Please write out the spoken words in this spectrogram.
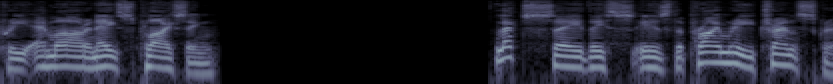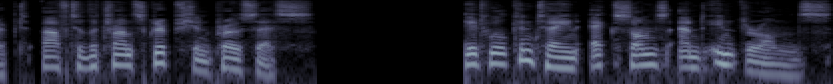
pre-mRNA splicing. Let's say this is the primary transcript after the transcription process. It will contain exons and introns.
